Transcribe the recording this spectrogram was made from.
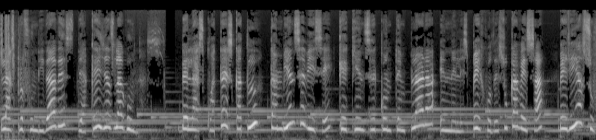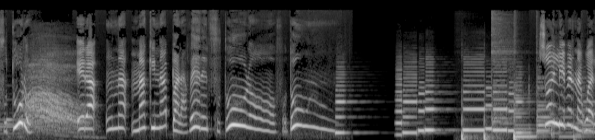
las profundidades de aquellas lagunas. De las Cuatescatl también se dice que quien se contemplara en el espejo de su cabeza vería su futuro. Era una máquina para ver el futuro. Futuro. Soy Liber Nahual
